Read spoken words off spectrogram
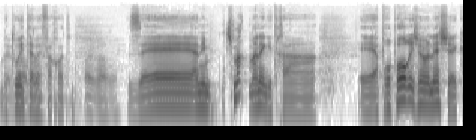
בטוויטר. לפחות. אוי ואבוי. זה... אני... תשמע, מה אני אגיד לך? אה, אפרופו רישיון נשק,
